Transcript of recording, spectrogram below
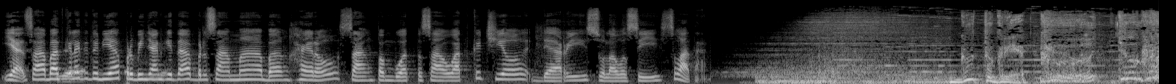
Ya, sahabat Ya. Kelet itu dia perbincangan kita bersama Bang Hairul, sang pembuat pesawat kecil dari Sulawesi Selatan. Good to Great. Good to Great.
